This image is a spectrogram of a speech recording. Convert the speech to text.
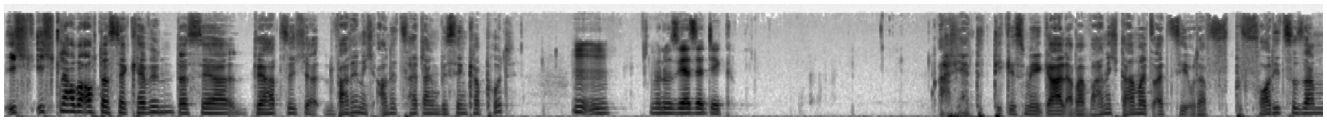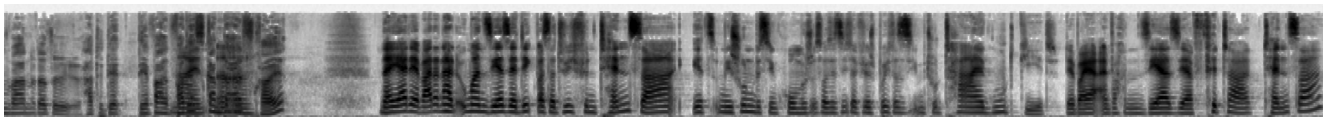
ich, ich glaube auch, dass der Kevin, dass der, der hat sich ja, war der nicht auch eine Zeit lang ein bisschen kaputt? Aber nur sehr, sehr dick. Ach ja, dick ist mir egal, aber war nicht damals, als die, oder bevor die zusammen waren oder so, hatte der, der war, war der Nein, skandalfrei? Naja, der war dann halt irgendwann sehr, sehr dick, was natürlich für einen Tänzer jetzt irgendwie schon ein bisschen komisch ist, was jetzt nicht dafür spricht, dass es ihm total gut geht. Der war ja einfach ein sehr, sehr fitter Tänzer.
